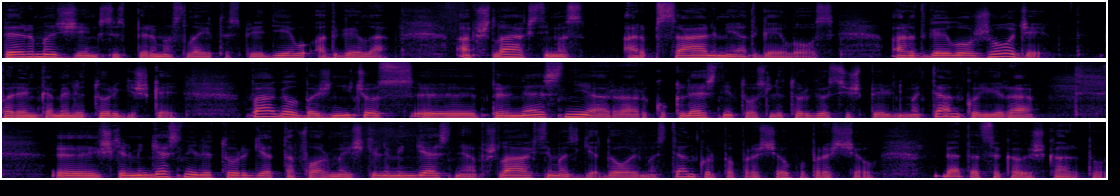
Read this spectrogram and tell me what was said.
pirmas žingsnis, pirmas laiptas prie Dievo atgaila. Apšlakstimas ar psalmė atgailos, ar atgailos žodžiai parenkami liturgiškai. Pagal bažnyčios e, pilnesnį ar, ar kuklesnį tos liturgijos išpildymą. Ten, kur yra e, iškilmingesnė liturgija, ta forma iškilmingesnė, apšlakstimas, gėdojimas, ten, kur paprasčiau, paprasčiau. Bet atsakau iš karto,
